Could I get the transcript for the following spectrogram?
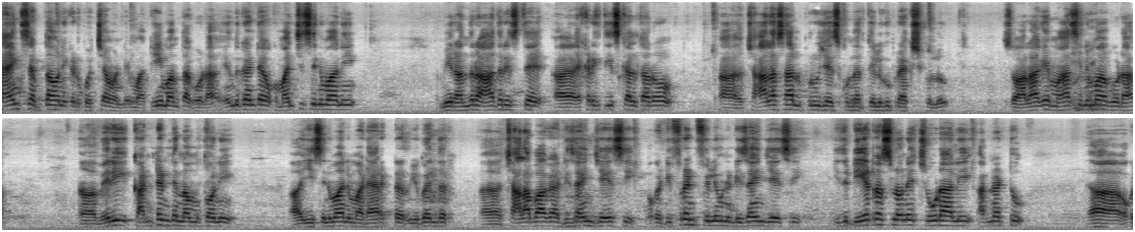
థ్యాంక్స్ చెప్దామని ఇక్కడికి వచ్చామండి. మా టీం అంతా కూడా. ఎందుకంటే ఒక మంచి సినిమాని మీరందరూ ఆదరిస్తే ఎక్కడికి తీసుకెళ్తారో చాలాసార్లు ప్రూవ్ చేసుకున్నారు తెలుగు ప్రేక్షకులు. సో అలాగే మా సినిమా కూడా వెరీ కంటెంట్ నమ్ముకొని ఈ సినిమాని మా డైరెక్టర్ యుగేందర్ చాలా బాగా డిజైన్ చేసి ఒక డిఫరెంట్ ఫిలింని డిజైన్ చేసి ఇది థియేటర్స్లోనే చూడాలి అన్నట్టు ఒక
